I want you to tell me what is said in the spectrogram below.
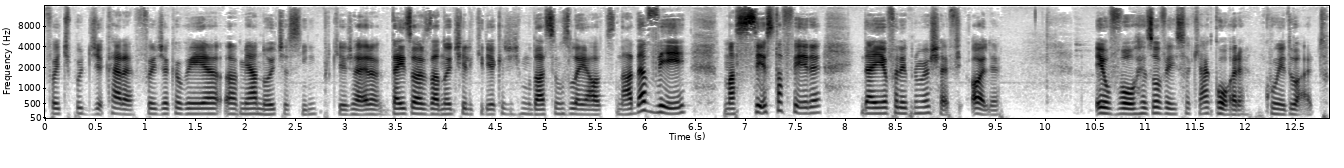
Foi tipo dia, cara, foi o dia que eu ganhei a, a meia-noite, assim, porque já era 10 horas da noite e ele queria que a gente mudasse uns layouts, nada a ver, uma sexta-feira. Daí eu falei pro meu chefe: olha, eu vou resolver isso aqui agora com o Eduardo.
